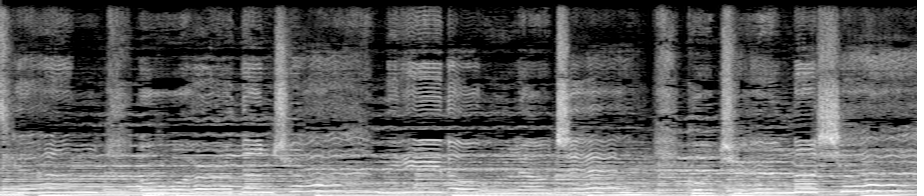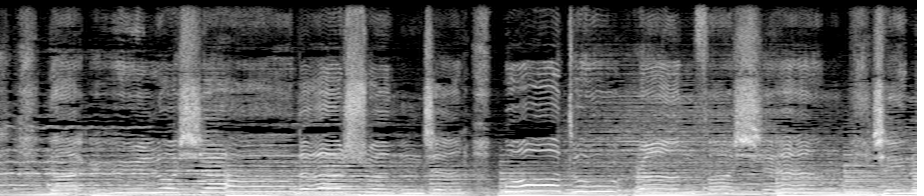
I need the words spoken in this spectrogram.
天，偶尔胆怯，你都了解。过去那些大雨落下的瞬间，我突然发现，谁能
